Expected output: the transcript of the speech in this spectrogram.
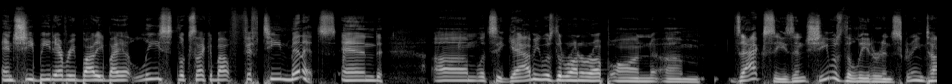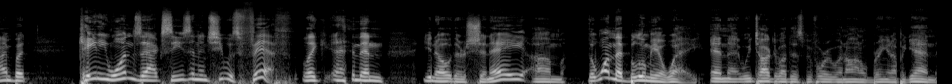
and she beat everybody by at least looks like about 15 minutes. And um, let's see, Gabby was the runner up on um, Zach's season. She was the leader in screen time, but Katie won Zach's season and she was fifth. Like, and then you know there's Shanae, um, the one that blew me away, and we talked about this before we went on. We'll bring it up again.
